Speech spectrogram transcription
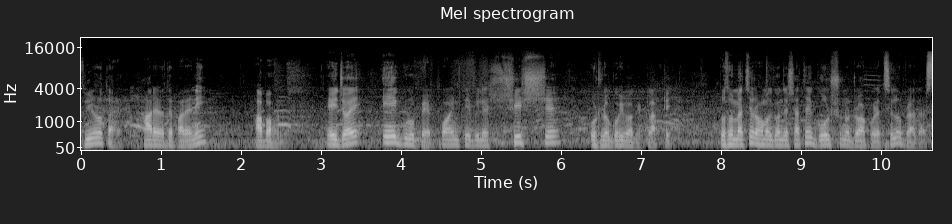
দৃঢ়তায় হার এড়াতে পারেনি আবাহনী। এই জয়ে এ গ্রুপে পয়েন্ট টেবিলের শীর্ষে উঠল গোপীবাগের ক্লাবটি। প্রথম ম্যাচে রহমতগঞ্জের সাথে গোল শূন্য ড্র করেছিল ব্রাদার্স।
